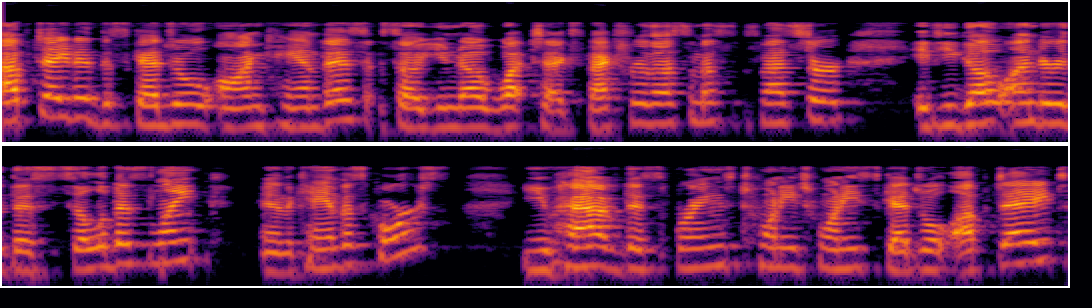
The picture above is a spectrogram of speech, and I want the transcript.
updated the schedule on Canvas so you know what to expect for the semester. If you go under the syllabus link in the Canvas course, you have the Springs 2020 schedule update.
